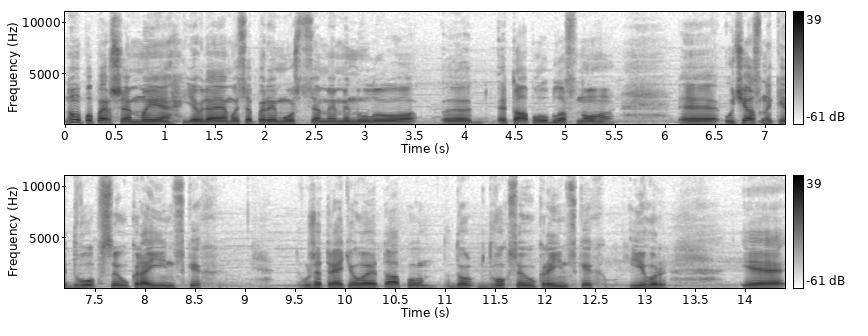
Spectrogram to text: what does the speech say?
Ну, по-перше, ми являємося переможцями минулого е, етапу обласного. Учасники двох всеукраїнських уже третього етапу, двох всеукраїнських ігор. Е,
